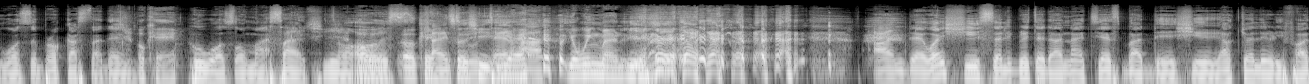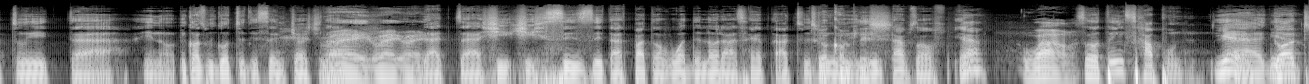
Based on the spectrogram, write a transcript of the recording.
was a broadcaster then. okay Who was on my side, you know, always Oh, okay trying so to she tell yeah her your wingman yeah. And uh, when she celebrated her 90th birthday, she actually referred to it, uh, you know, because we go to the same church now. right right right That uh, she she sees it as part of what the Lord has helped her to, do in- accomplish. in terms of yeah. wow So things happen. Yeah, Uh, God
